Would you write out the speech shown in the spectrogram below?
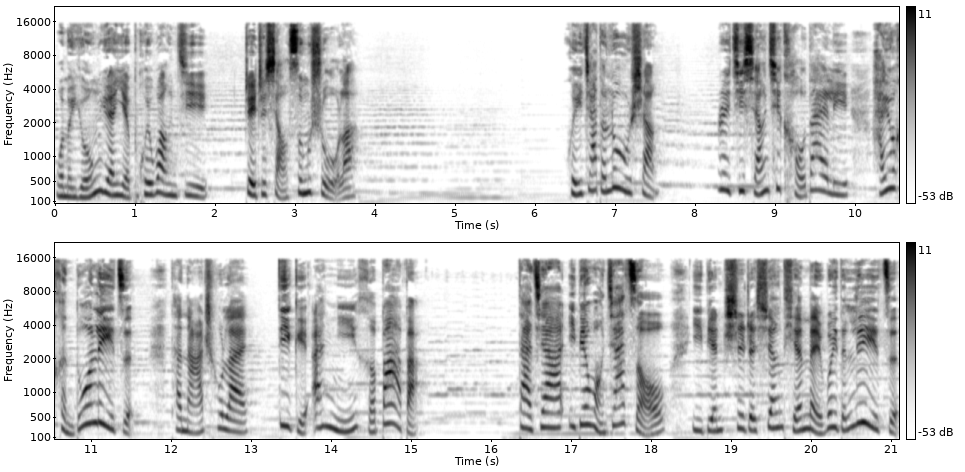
我们永远也不会忘记这只小松鼠了。”回家的路上，瑞奇想起口袋里还有很多栗子，他拿出来递给安妮和爸爸。大家一边往家走，一边吃着香甜美味的栗子。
